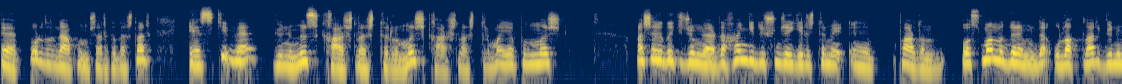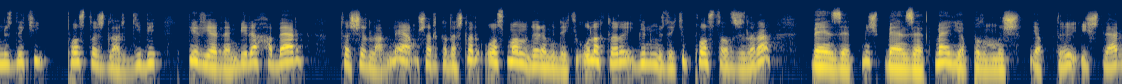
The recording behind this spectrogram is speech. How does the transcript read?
Evet burada ne yapılmış arkadaşlar? Eski ve günümüz karşılaştırılmış, karşılaştırma yapılmış. Aşağıdaki cümlelerde hangi düşünceyi geliştirme e, pardon Osmanlı döneminde ulaklar günümüzdeki postacılar gibi bir yerden bire haber taşırlar. Ne yapmış arkadaşlar? Osmanlı dönemindeki ulakları günümüzdeki postacılara benzetmiş, benzetme yapılmış yaptığı işler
